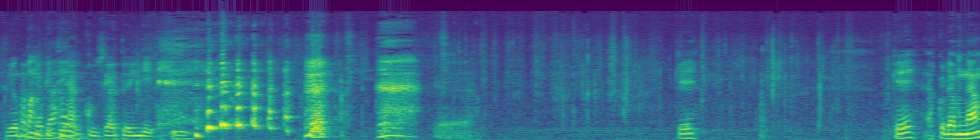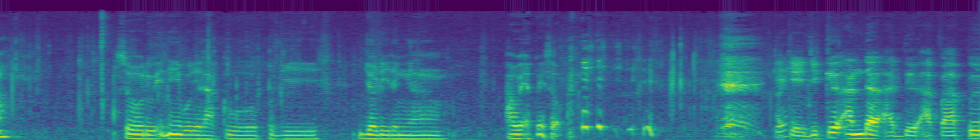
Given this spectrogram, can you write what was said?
Terbang Okey, piti aku RM100. Okay Okay, aku dah menang. So duit ni bolehlah aku pergi jolly dengan awet aku esok Okay. okay, jika anda ada apa-apa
